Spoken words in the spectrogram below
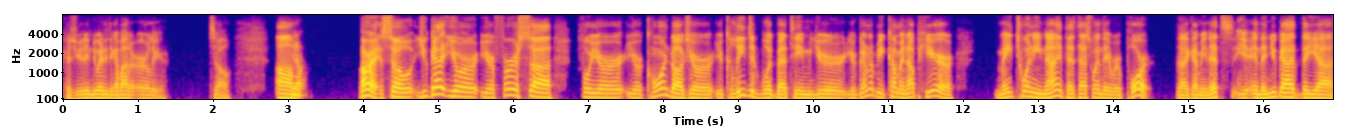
because you didn't do anything about it earlier. So, um, all right. So you got your your first uh for your your corn dogs, your your collegiate wood bat team. You're you're gonna be coming up here May 29th. That that's when they report. Like I mean, it's and then you got the uh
